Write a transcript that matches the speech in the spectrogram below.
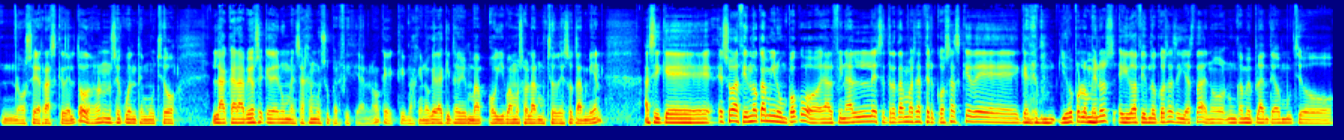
no se rasque del todo, ¿no? No se cuente mucho la cara B o se quede en un mensaje muy superficial, ¿no? Que, imagino que de aquí también hoy vamos a hablar mucho de eso también. Así que eso, haciendo camino un poco, al final se trata más de hacer cosas que de, que Yo por lo menos he ido haciendo cosas y ya está, no, nunca me he planteado mucho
